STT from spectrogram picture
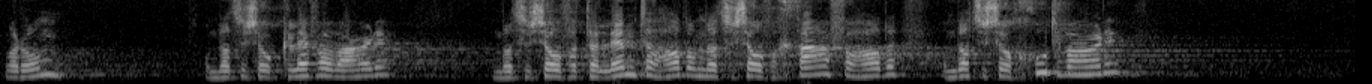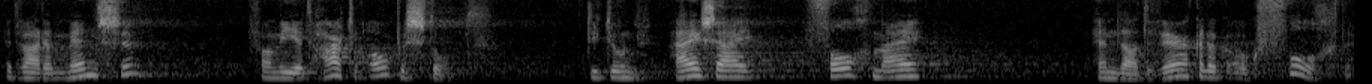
Waarom? Omdat ze zo clever waren, omdat ze zoveel talenten hadden, omdat ze zoveel gaven hadden, omdat ze zo goed waren. Het waren mensen van wie het hart open stond. Die toen hij zei, volg mij, hem daadwerkelijk ook volgden.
